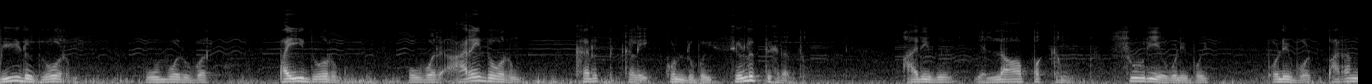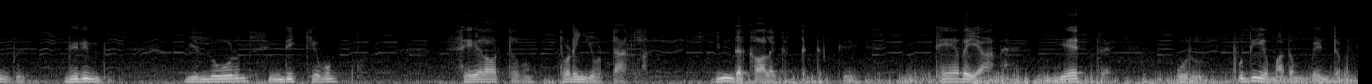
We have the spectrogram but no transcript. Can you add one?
வீடுதோறும் ஒவ்வொருவர் பைதோறும் ஒவ்வொரு அறைதோறும் கருத்துக்களை கொண்டு போய் செலுத்துகிறது. அறிவு எல்லா பக்கமும் சூரிய ஒளி போய் ஒளி போல் பறந்து விரிந்து எல்லோரும் சிந்திக்கவும் செயலாற்றவும் தொடங்கிவிட்டார்கள் இந்த காலகட்டத்திற்கு தேவையான ஏற்ற ஒரு புதிய மதம் வேண்டும்.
